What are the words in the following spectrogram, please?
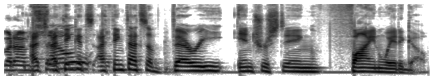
but I'm I, so, I think it's. I think that's a very interesting, fine way to go.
